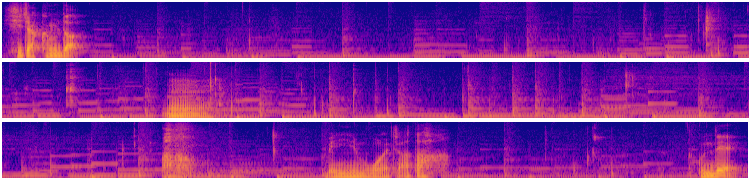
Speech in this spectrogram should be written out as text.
시작합니다. 음. 매니이 먹으니까 짜다. 근데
